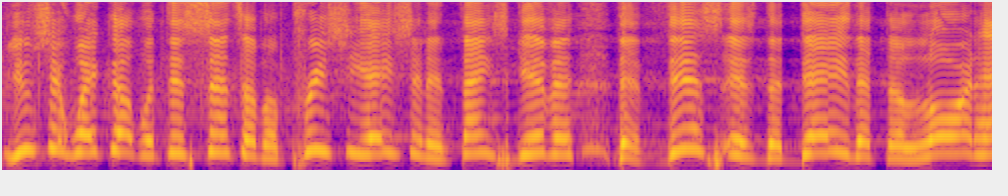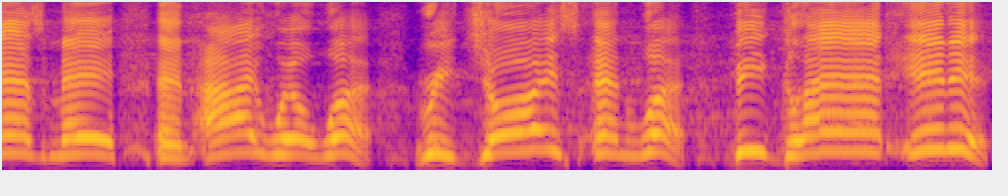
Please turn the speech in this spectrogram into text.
you should wake up with this sense of appreciation and thanksgiving that this is the day that the Lord has made, and I will what? Rejoice and what? Be glad in it.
